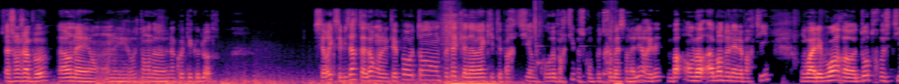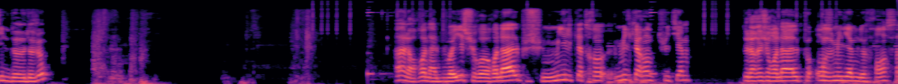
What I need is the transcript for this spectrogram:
Ça change un peu. Là, on est, on est autant de l'un côté que de l'autre. C'est vrai que c'est bizarre, tout à l'heure, on n'était pas autant... Peut-être qu'il y en avait un qui était parti en cours de partie, parce qu'on peut très bien s'en aller, regardez. Bah, on va abandonner la partie. On va aller voir euh, d'autres styles de, jeu. Alors, Ronald, vous voyez sur euh, Ronald, je suis 1048ème de la région Rhône-Alpes, 11 millième de France.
